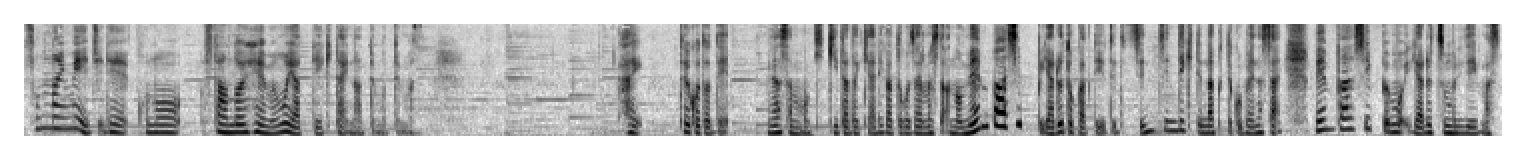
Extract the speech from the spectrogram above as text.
そんなイメージでこのスタンド FM もやっていきたいなって思ってます。はい。ということで皆さんもお聴きいただきありがとうございました。あのメンバーシップやるとかって言ってて全然できてなくてごめんなさい。メンバーシップもやるつもりでいます。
